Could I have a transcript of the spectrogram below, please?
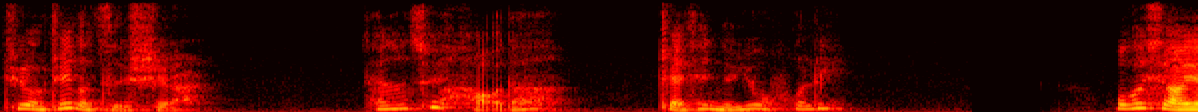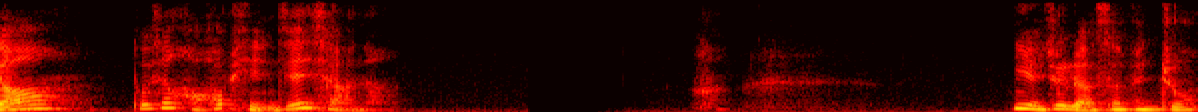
只有这个姿势，才能最好的展现你的诱惑力。我和小杨都想好好品鉴下呢。哼 你也就两三分钟，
